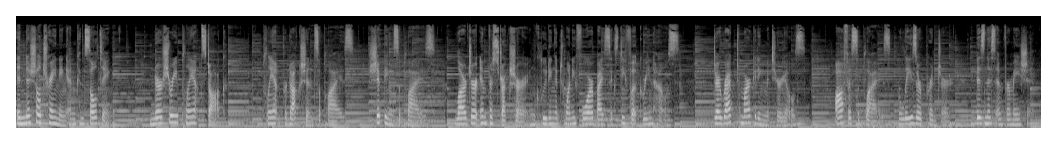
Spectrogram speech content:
initial training and consulting, nursery plant stock, plant production supplies, shipping supplies, larger infrastructure, including a 24 by 60 foot greenhouse, direct marketing materials, office supplies, a laser printer, business information.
